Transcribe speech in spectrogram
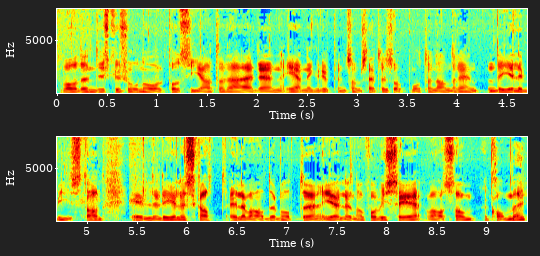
få den diskusjonen over på å si at det er den ene gruppen som settes opp mot den andre, enten det gjelder bistand eller det gjelder skatt eller hva det måtte gjelde. Nå får vi se hva som kommer.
